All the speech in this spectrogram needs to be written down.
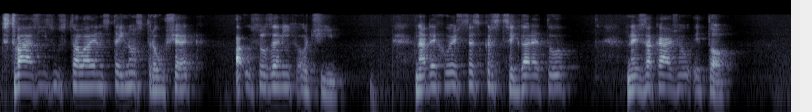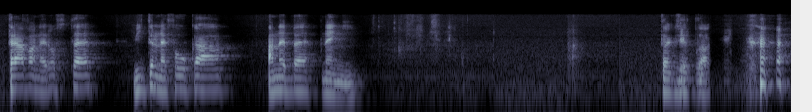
Z tváří zůstala jen stejnost troušek a uslzených očí. Nadechuješ se skrz cigaretu, než zakážou i to. Tráva neroste, vítr nefouká a nebe není. Takže Děkuji. tak.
